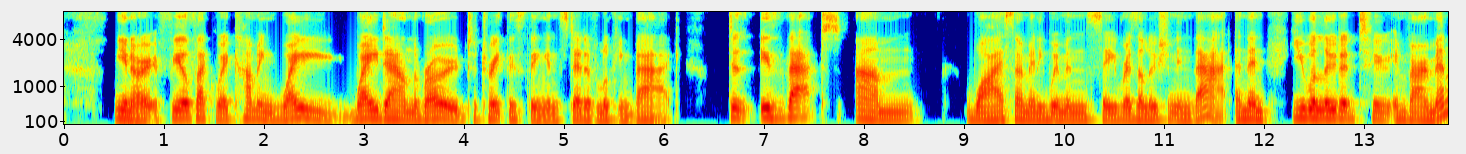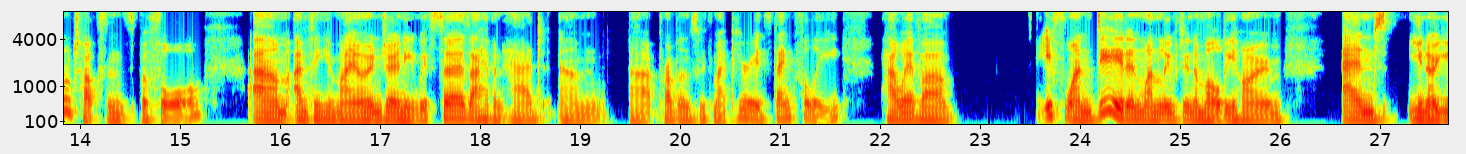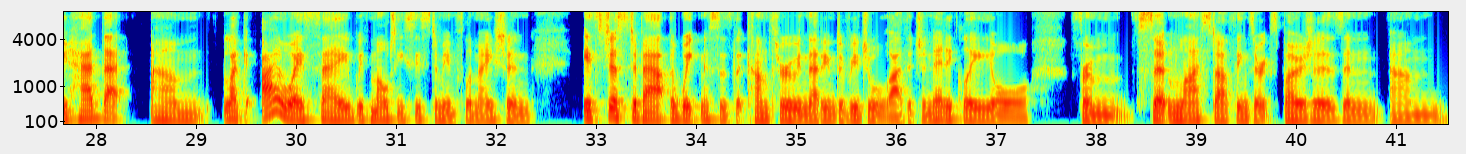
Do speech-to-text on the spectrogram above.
you know it feels like we're coming way way down the road to treat this thing instead of looking back does, is that um, why so many women see resolution in that? And then you alluded to environmental toxins before. Um, I'm thinking of my own journey with CIRS. I haven't had um, uh, problems with my periods, thankfully. However, if one did and one lived in a moldy home and you know you had that um, like i always say with multi-system inflammation it's just about the weaknesses that come through in that individual, either genetically or from certain lifestyle things or exposures, and um,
